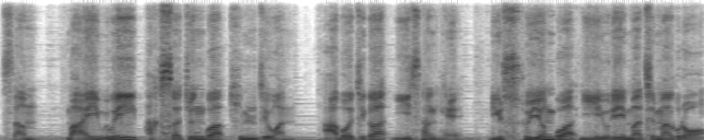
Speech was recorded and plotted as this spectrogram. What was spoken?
썸, 마이웨이 박서준과 김지원, 아버지가 이상해, 류수영과 이유리 마지막으로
